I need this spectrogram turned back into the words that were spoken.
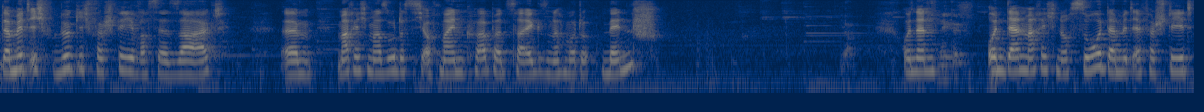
damit ich wirklich verstehe, was er sagt, ähm, mache ich mal so, dass ich auf meinen Körper zeige, so nach dem Motto Mensch. Ja. Und dann, Ich und dann mache ich noch so, damit er versteht,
